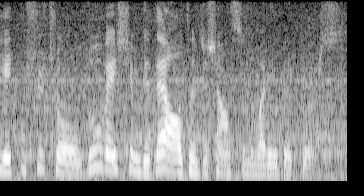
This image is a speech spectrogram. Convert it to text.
73 oldu ve şimdi de altıncı şanslı numarayı bekliyoruz.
